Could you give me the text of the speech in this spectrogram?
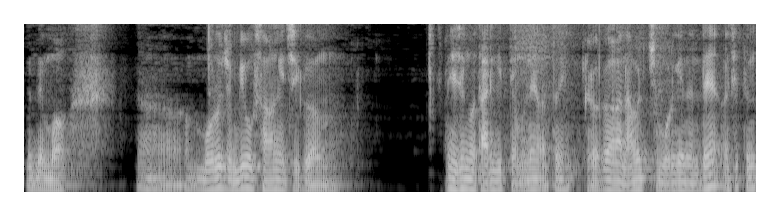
근데 뭐 어, 모르죠. 미국 상황이 지금 예전과 다르기 때문에 어떤 결과가 나올지 모르겠는데 어쨌든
